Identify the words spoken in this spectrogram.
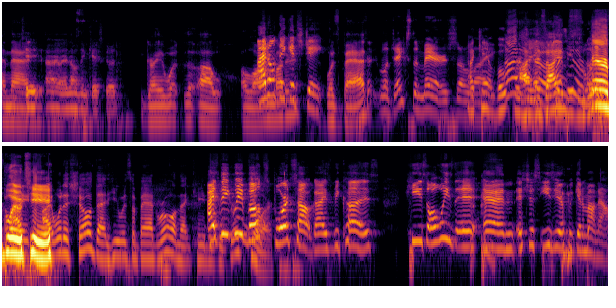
and that Kate, I, I don't think Kate's good. Gray what the uh alarm I don't think it's Jake. was bad. Well, Jake's the mayor, so I can't vote for I, Jake. as I am He's Rare blue tea. I would have showed that he was a bad role and that Kate. I think good we vote killer. sports out, guys, because he's always it, and it's just easier if we get him out now.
